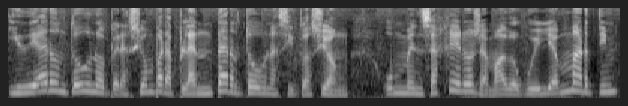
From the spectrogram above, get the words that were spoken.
idearon toda una operación para plantar toda una situación. Un mensajero llamado William Martin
